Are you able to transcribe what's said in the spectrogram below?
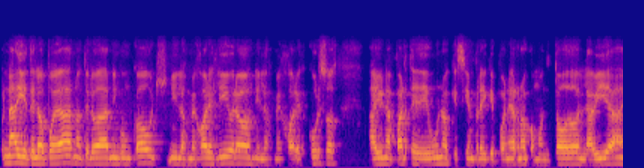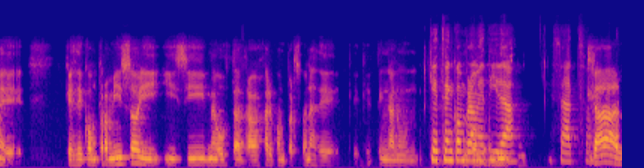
nadie te lo puede dar, no te lo va a dar ningún coach, ni los mejores libros, ni los mejores cursos. Hay una parte de uno que siempre hay que ponernos como en todo en la vida, eh, que es de compromiso y, y, sí me gusta trabajar con personas de, que, tengan un... Que estén comprometidas. Exacto. Claro,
